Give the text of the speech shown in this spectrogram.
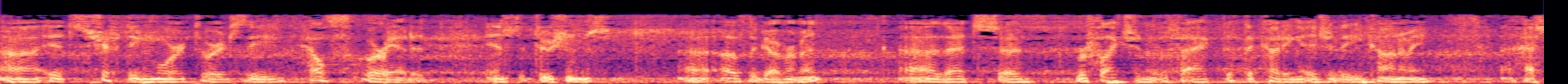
uh, it's shifting more towards the health-oriented institutions uh, of the government. Uh, that's a reflection of the fact that the cutting edge of the economy has,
